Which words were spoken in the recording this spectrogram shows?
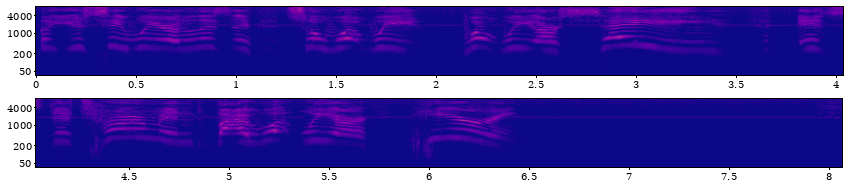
But you see, we are listening. So what we what we are saying is determined by what we are hearing.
